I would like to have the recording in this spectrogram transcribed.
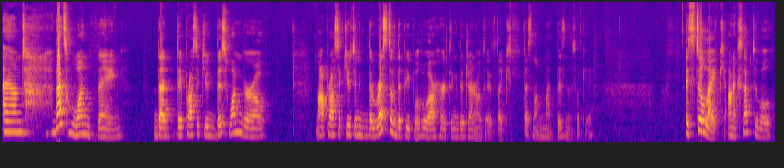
And that's one thing that they prosecute this one girl, not prosecuting the rest of the people who are hurting the general taste. Like, that's none of my business, okay? It's still like unacceptable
